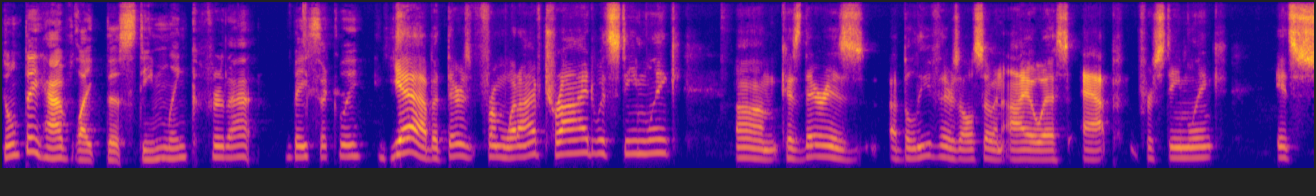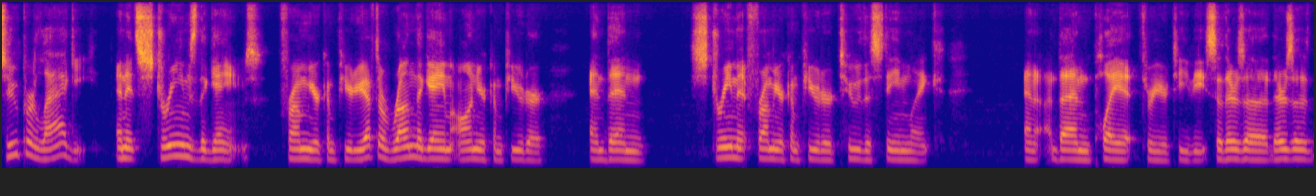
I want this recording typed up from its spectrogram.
Don't they have like the Steam link for that? Basically, Yeah, but there's from what I've tried with Steam Link, um, because there is, I believe there's also an iOS app for Steam Link. It's super laggy and it streams the games from your computer. You have to run the game on your computer and then stream it from your computer to the Steam Link and then play it through your TV. So there's a there's a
